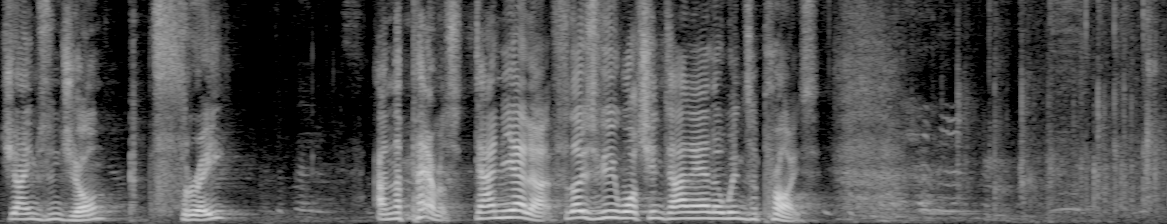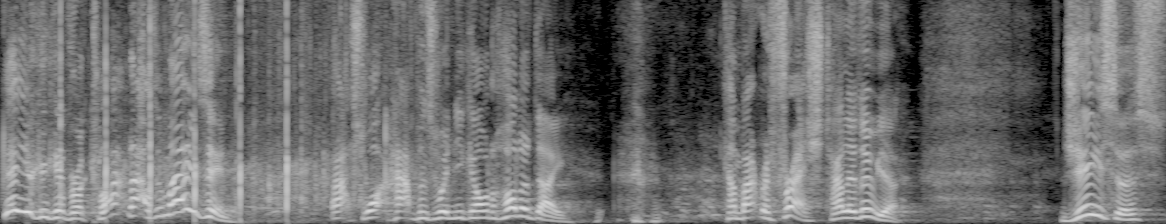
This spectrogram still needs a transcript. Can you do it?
James, and John. Three. And the parents. Daniela. For those of you watching, Daniela wins a prize. Yeah, you can give her a clap. That was amazing. That's what happens when you go on holiday. Come back refreshed. Hallelujah. Jesus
